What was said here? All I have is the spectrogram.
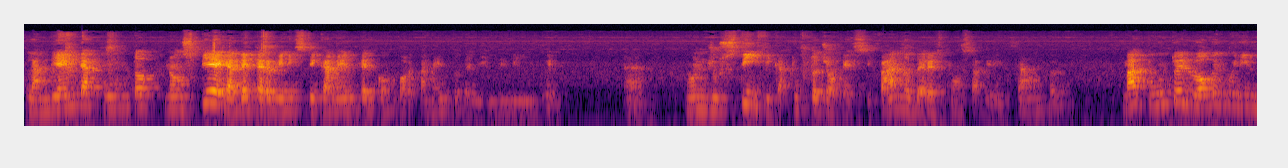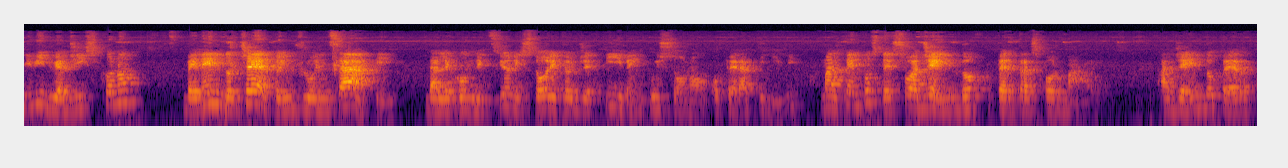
L'ambiente appunto non spiega deterministicamente il comportamento degli individui, eh? non giustifica tutto ciò che essi fanno deresponsabilizzandolo, ma appunto è il luogo in cui gli individui agiscono venendo certo influenzati dalle condizioni storiche oggettive in cui sono operativi, ma al tempo stesso agendo per trasformarle, agendo per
